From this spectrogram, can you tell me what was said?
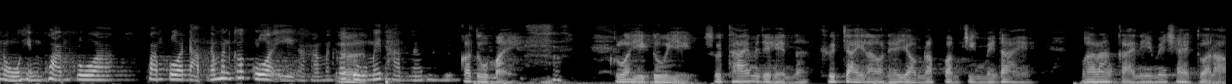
หนูเห็นความกลัว ความกลัวดับแล้วมันก็กลัวอีกอะค่ะ มันก็เออดูไม่ทันแล้ว ก็ดูใหม่ กลัวอีกดูอีก สุดท้ายมันจะเห็นนะคือใจเราเนี่ยยอมรับความจริงไม่ได้ ว่าร่างกายนี้ไม่ใช่ตัวเรา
